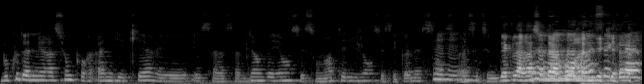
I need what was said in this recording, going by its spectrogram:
beaucoup d'admiration pour Anne Gecker et, et sa, sa bienveillance et son intelligence et ses connaissances. Voilà, c'est une déclaration d'amour, Anne Gecker.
